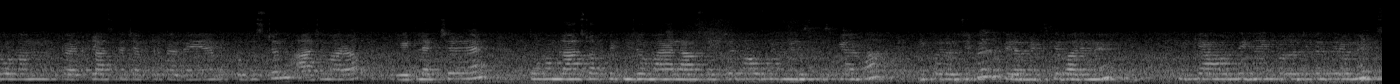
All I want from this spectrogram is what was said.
तो हम ट्वेल्थ क्लास का चैप्टर कर रहे हैं इकोसिस्टम आज हमारा एट लेक्चर है। तो हम लास्ट टॉपिक में जो हमारा लास्ट लेक्चर था, उसमें हमने डिस्कस किया था इकोलॉजिकल पिरामिड्स के बारे में, कि क्या होते हैं इकोलॉजिकल पिरामिड्स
